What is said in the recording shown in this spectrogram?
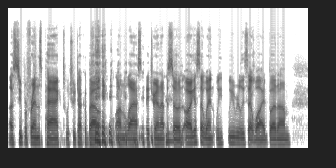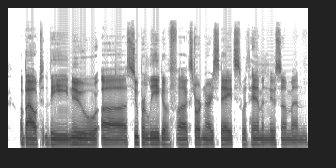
uh, Super Friends Pact, which we talked about on the last Patreon episode. Oh, I guess that went we we released that wide, but um, about the new uh Super League of uh, Extraordinary States with him and Newsom and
